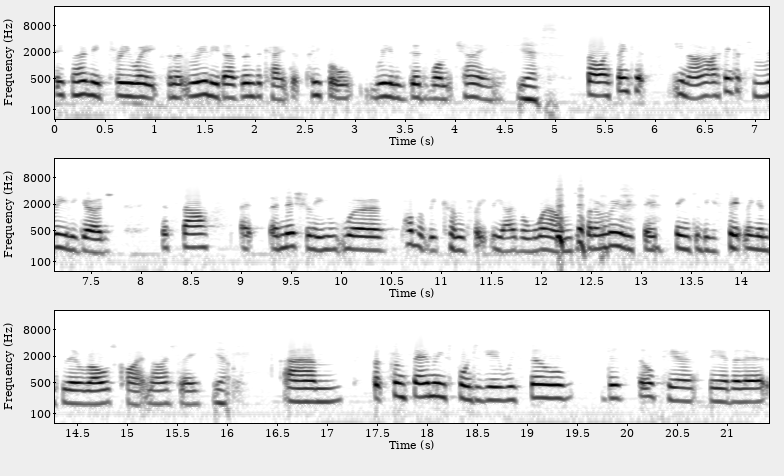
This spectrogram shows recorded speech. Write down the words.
it's only three weeks, and it really does indicate that people really did want change. yes. So I think it's you know I think it's really good. The staff uh, initially were probably completely overwhelmed, but I really seem to be settling into their roles quite nicely. Yeah. Um, but from families' point of view, we still there's still parents there that are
